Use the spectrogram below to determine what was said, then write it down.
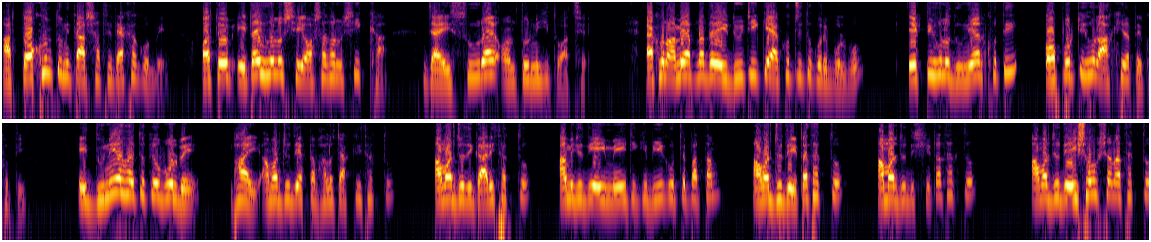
আর তখন তুমি তার সাথে দেখা করবে। অতএব এটাই হলো সেই অসাধারণ শিক্ষা, যা এই সুরায় অন্তর্নিহিত আছে। এখন আমি আপনাদের এই দুইটিকে একত্রিত করে বলব। একটি হলো দুনিয়ার ক্ষতি, অপরটি হলো আখিরাতের ক্ষতি। এই দুনিয়া হয়তো কেউ বলবে, ভাই, আমার যদি একটা ভালো চাকরি থাকতো, আমার যদি গাড়ি থাকতো, আমি যদি এই মেয়েটিকে বিয়ে করতে পারতাম, আমার যদি এটা থাকতো, আমার যদি সেটা থাকতো আমার যদি এই সমস্যা না থাকতো,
